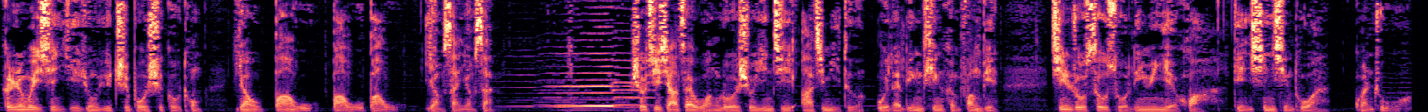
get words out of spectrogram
个人微信也用于直播时沟通幺八五八五八五幺三幺三。手机下载网络收音机阿基米德，未来聆听很方便。进入搜索“凌云夜话”，点心形图案，关注我。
